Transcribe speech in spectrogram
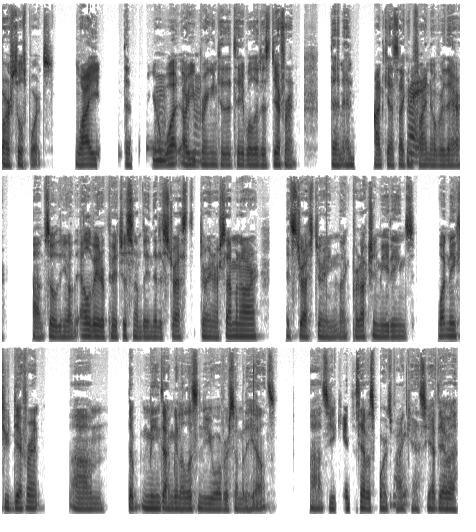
Barstool Sports? Why, the, mm-hmm. what are you mm-hmm. bringing to the table that is different than any podcast I can right. find over there? Um, so you know, the elevator pitch is something that is stressed during our seminar. It's stressed during like production meetings. What makes you different? Um, that means I'm going to listen to you over somebody else. Uh, so you can't just have a sports right. podcast. You have to have a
